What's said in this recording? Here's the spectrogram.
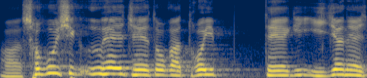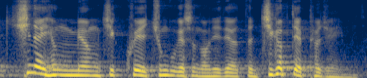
어, 서구식 의회 제도가 도입되기 이전에 신의 혁명 직후에 중국에서 논의되었던 직업 대표제입니다.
